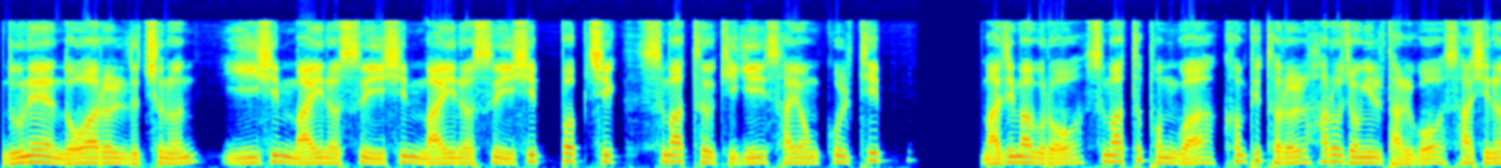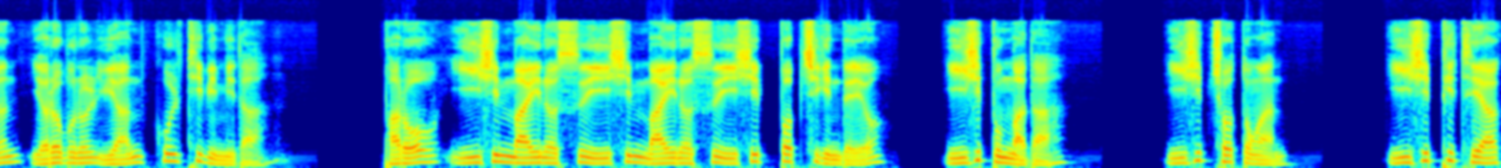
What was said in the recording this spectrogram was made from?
눈의 노화를 늦추는 20-20-20 법칙 스마트 기기 사용 꿀팁 마지막으로 스마트폰과 컴퓨터를 하루 종일 달고 사시는 여러분을 위한 꿀팁입니다. 바로 20-20-20 법칙인데요. 20분마다 20초 동안 20피트 약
